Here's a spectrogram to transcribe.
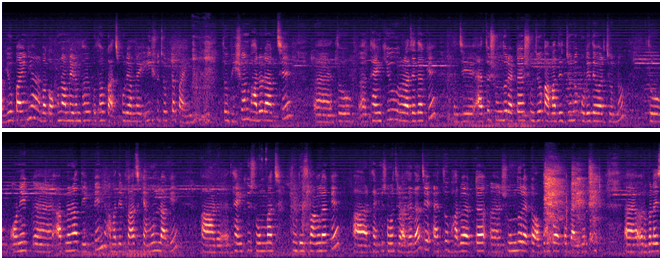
আগেও পাইনি আর বা কখনো আমরা এরমভাবে কোথাও কাজ করে আমরা এই সুযোগটা পাইনি। তো ভীষণ ভালো লাগছে। তো থ্যাংক ইউ রাজাদাকে যে এত সুন্দর একটা সুযোগ আমাদের জন্য করে দেওয়ার জন্য। তো অনেক আপনারা দেখবেন আমাদের কাজ কেমন লাগে। আর thank you so much Today's বাংলাকে আর থ্যাংক ইউ সো মাচ রাজাদা যে এত ভালো একটা সুন্দর একটা অপরূপ একটা ব্রাইডাল শ্যুট অর্গানাইজ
